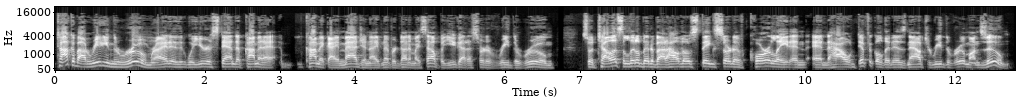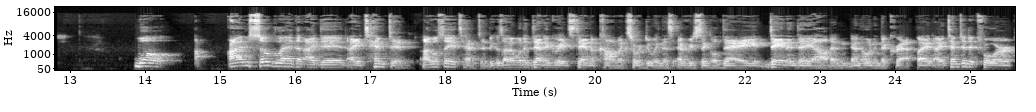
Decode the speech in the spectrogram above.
talk about reading the room, right? Uh, when you're a stand-up comic, comic, I imagine I've never done it myself, but you got to sort of read the room. So tell us a little bit about how those things sort of correlate and and how difficult it is now to read the room on Zoom. Well, I'm so glad that I did. I attempted. I will say attempted because I don't want to denigrate stand-up comics who are doing this every single day, day in and day out, and, and honing their craft. But I, I, attempted it for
